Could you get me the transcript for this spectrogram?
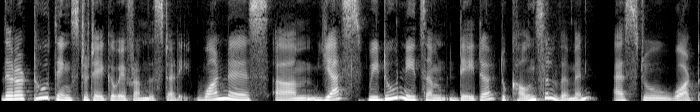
there are two things to take away from the study. One is um, yes, we do need some data to counsel women as to what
